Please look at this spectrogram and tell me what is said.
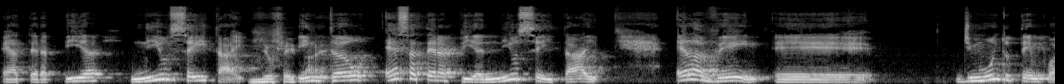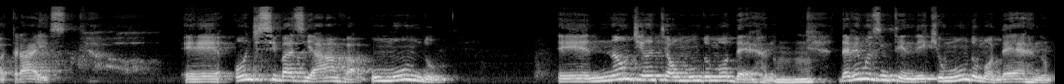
é a terapia Niuseitai. Niuseitai. Então, essa terapia Niuseitai, ela vem é, de muito tempo atrás é, onde se baseava o um mundo é, não diante ao mundo moderno. Uhum. Devemos entender que o mundo moderno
